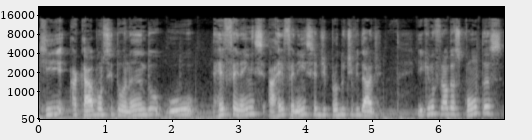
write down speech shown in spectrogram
que acabam se tornando o referência, a referência de produtividade e que no final das contas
